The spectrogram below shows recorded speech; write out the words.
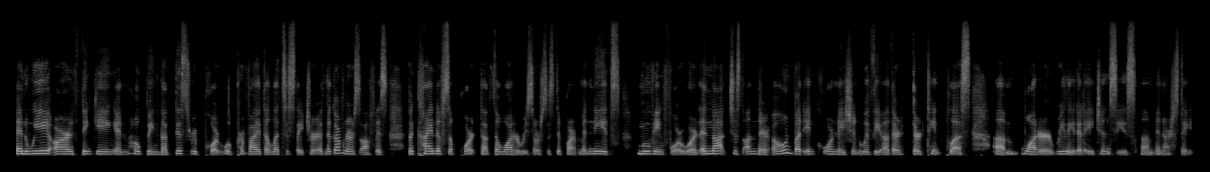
And we are thinking and hoping that this report will provide the legislature and the governor's office the kind of support that the Water Resources Department needs moving forward and not just on their own, but in coordination with the other 13 plus um, water related agencies um, in our state.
